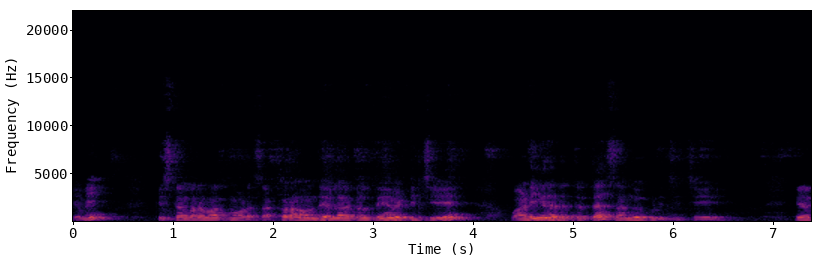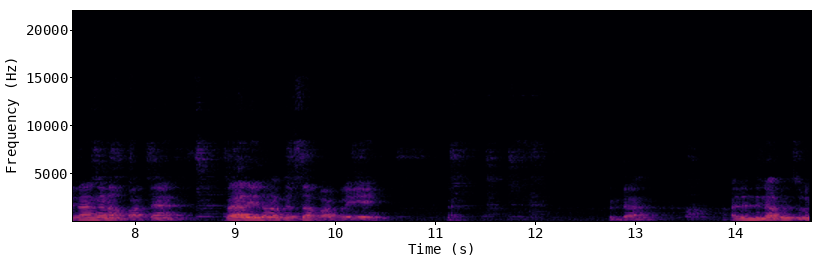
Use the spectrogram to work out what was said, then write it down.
எப்படி? கிருஷ்ண பரமாத்மாவோட சக்கரம் வந்து எல்லா கழுத்தையும் வெட்டிச்சு வடிகிற ரத்தத்தை சங்கு குடிச்சிச்சு. இதை தாங்க நான் பார்த்தேன். வேற எதுவும் நான் பெருசா பார்க்கலையே. புரியுதா? அது வந்து என்ன பண்ணி சொல்லு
